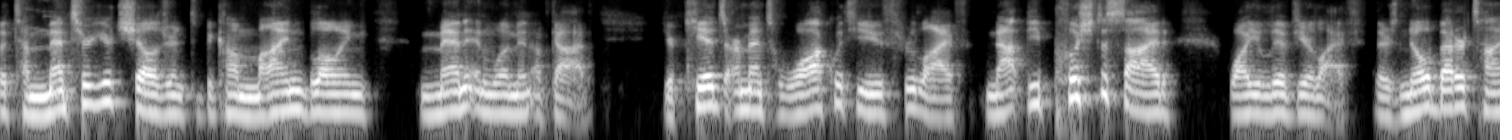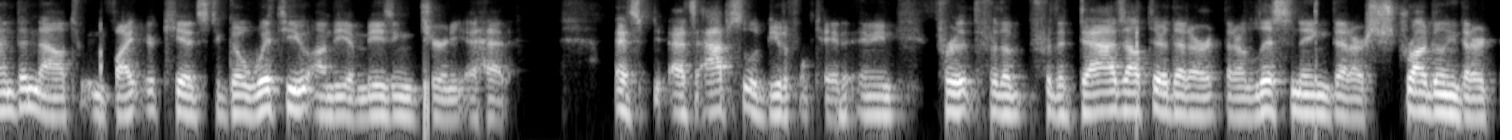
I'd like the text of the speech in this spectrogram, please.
but to mentor your children to become mind blowing men and women of God. Your kids are meant to walk with you through life, not be pushed aside while you live your life. There's no better time than now to invite your kids to go with you on the amazing journey ahead. It's that's absolutely beautiful, Kade. I mean, for for the for the dads out there that are that are listening, that are struggling, that are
